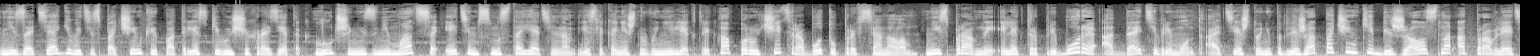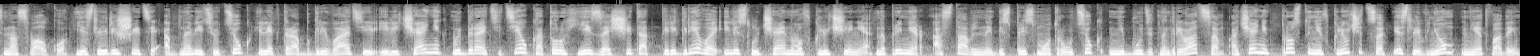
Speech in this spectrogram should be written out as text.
Не затягивайте с починкой потрескивающих розеток. Лучше не заниматься этим самостоятельно, если, конечно, вы не электрик, а поручить работу профессионалам. Неисправные электроприборы отдайте в ремонт, а те, что не подлежат починке, безжалостно отправляйте на свалку. Если решите обновить утюг, электрообогреватель или чайник, выбирайте те, у которых есть защита от перегрева или случайного включения. Например, оставленный без присмотра утюг не будет будет нагреваться, а чайник просто не включится, если в нем нет воды.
